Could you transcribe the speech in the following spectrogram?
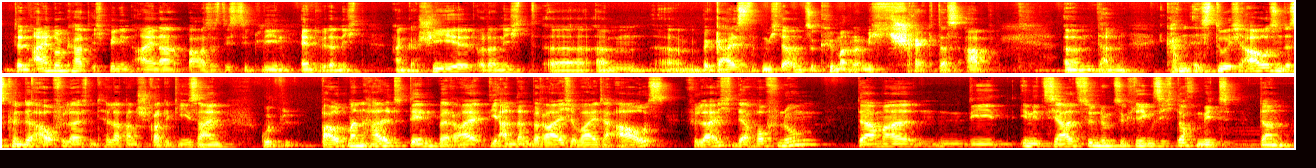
den Eindruck hat, ich bin in einer Basisdisziplin entweder nicht engagiert oder nicht äh, ähm, ähm, begeistert, mich darum zu kümmern oder mich schreckt das ab, ähm, dann kann es durchaus, und das könnte auch vielleicht eine Tellerrandstrategie sein, gut, baut man halt den Bereich, die anderen Bereiche weiter aus, vielleicht in der Hoffnung, da mal die Initialzündung zu kriegen, sich doch mit dann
